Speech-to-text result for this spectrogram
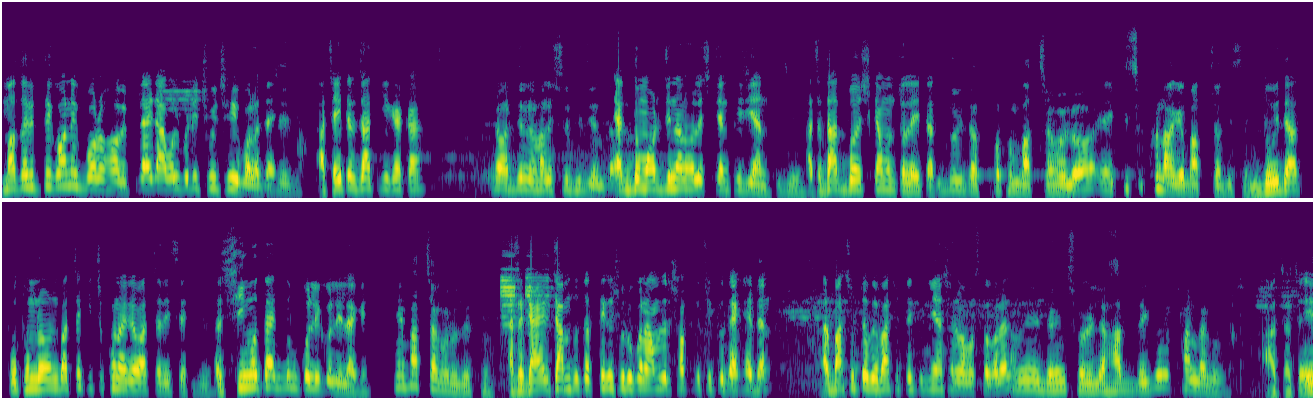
মাঝারির থেকে অনেক বড় হবে প্রায় ডাবল পেটি ছুঁই ছুঁই বলা যায়। আচ্ছা এটার জাত কি কাকা? অরিজিনাল হলিস্টিন ফিজিয়ান একদম অরিজিনাল হলে ফিজিয়ান আচ্ছা দাঁত বয়স কেমন চলে এটার? দুই দাঁত প্রথম বাচ্চা হলো এই কিছুক্ষণ আগে বাচ্চা দিছে। দুই দাঁত প্রথম রাউন্ড বাচ্চা কিছুক্ষণ আগে বাচ্চা দিছে। সিংহ তো একদম কলি কলি লাগে। হ্যাঁ বাচ্চা গরু যেত আচ্ছা গায়ের চামচুচার থেকে শুরু করে আমাদের সবকিছু একটু দেখাই দেন। আর বাছুরটাকে বাছুরটা একটু নিয়ে আসার ব্যবস্থা করেন। আমি দেখেন শরীরে হাত দেখব ঠান্ডা গরু। আচ্ছা আচ্ছা এই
